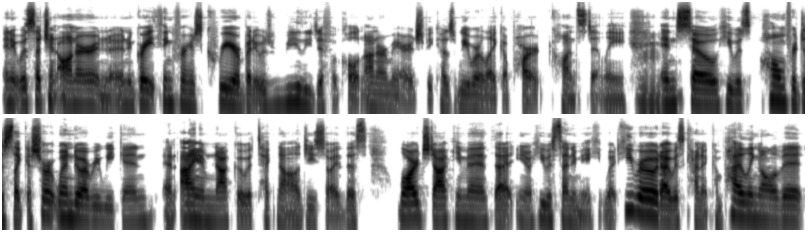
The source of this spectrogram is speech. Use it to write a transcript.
and it was such an honor and, and a great thing for his career, but it was really difficult on our marriage because we were like apart constantly. Mm. And so he was home for just like a short window every weekend. And I am not good with technology. So I had this large document that, you know, he was sending me what he wrote. I was kind of compiling all of it.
